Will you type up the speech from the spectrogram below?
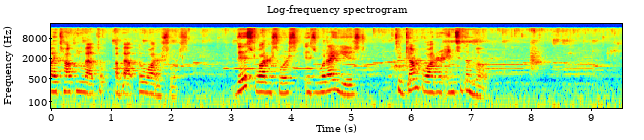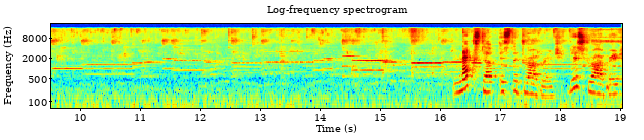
by talking about the, about the water source. This water source is what I used to dump water into the moat. Next up is the drawbridge. This drawbridge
